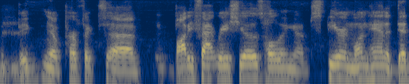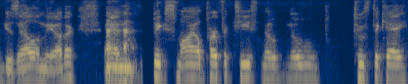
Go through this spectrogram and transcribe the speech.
Mm-hmm. Big, you know, perfect uh, body fat ratios, holding a spear in one hand, a dead gazelle in the other, and big smile, perfect teeth, no no tooth decay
